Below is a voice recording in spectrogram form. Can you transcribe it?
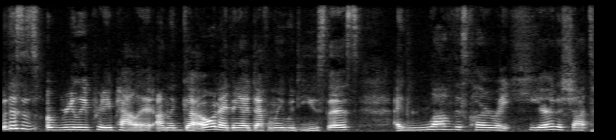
But this is a really pretty palette on the go, and I think I definitely would use this. I love this color right here. The shot's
